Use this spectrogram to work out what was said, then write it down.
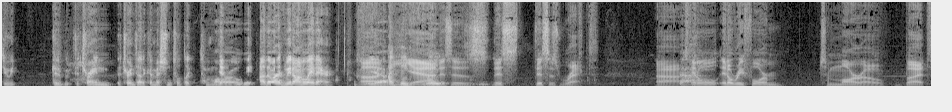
Do we? Because the train, the train's out of commission till like tomorrow. we- otherwise, we don't have a way there. Uh, Yeah. I think- yeah, wait. this is this this is wrecked. Uh, it'll it'll reform tomorrow, but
